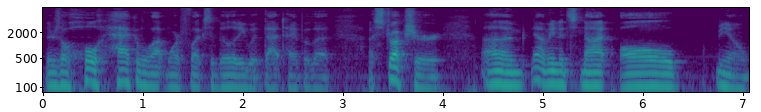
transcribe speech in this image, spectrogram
There's a whole heck of a lot more flexibility with that type of a, a structure. Um, now, I mean, it's not all, you know,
